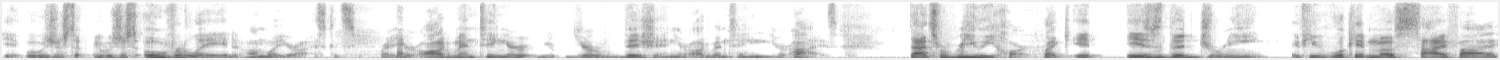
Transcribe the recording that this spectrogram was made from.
it was just it was just overlaid on what your eyes could see right? You're augmenting your your vision. You're augmenting your eyes. That's really hard. Like it is the dream. If you look at most sci-fi,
